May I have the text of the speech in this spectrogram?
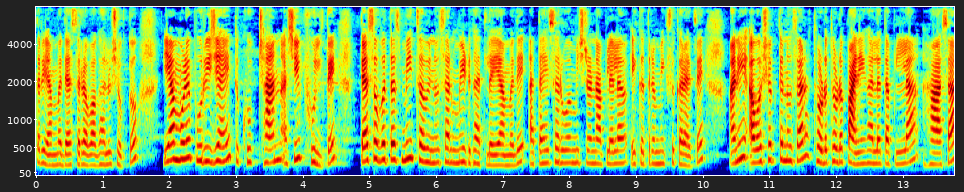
तर यामध्ये असं रवा घालू शकतो. यामुळे पुरी जी आहे ती खूप छान अशी फुलते. त्यासोबतच मी चवीनुसार मीठ घातलं यामध्ये. आता हे सर्व मिश्रण आपल्याला एकत्र मिक्स करायचं आहे आणि आवश्यकतेनुसार थोडं थोडं पाणी घालत आपल्याला हा असा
